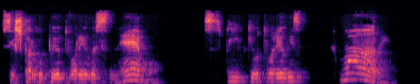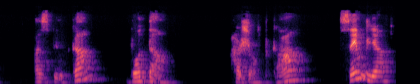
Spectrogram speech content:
Всі шкарлупи утворилось небо, з плівки утворились хмари, а з білка вода, а жовтка земля.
